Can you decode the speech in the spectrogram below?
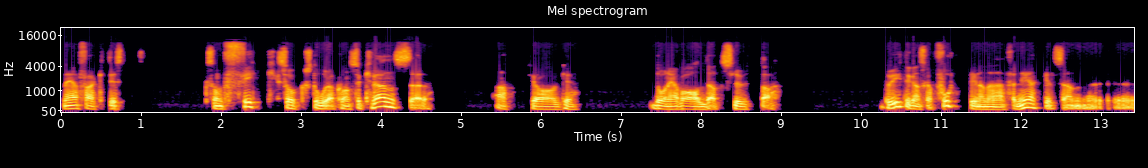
när jag faktiskt liksom fick så stora konsekvenser att jag då när jag valde att sluta. Då gick det ganska fort innan den här förnekelsen, eh,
